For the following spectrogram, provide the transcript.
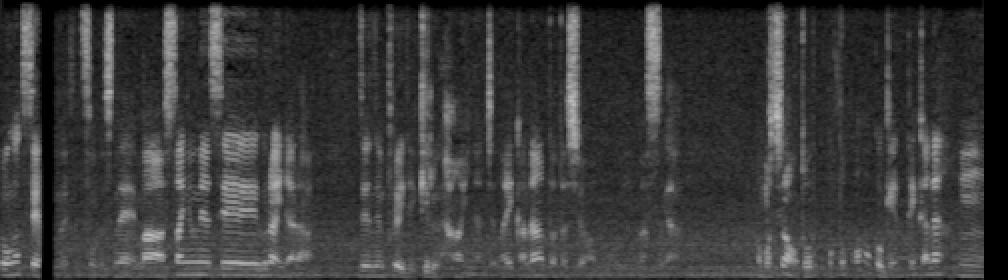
小学生の、ね、そうですね、まあ、3、4年生ぐらいなら、全然プレイできる範囲なんじゃないかなと私は思いますが、もちろん男の子限定かな、うん、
